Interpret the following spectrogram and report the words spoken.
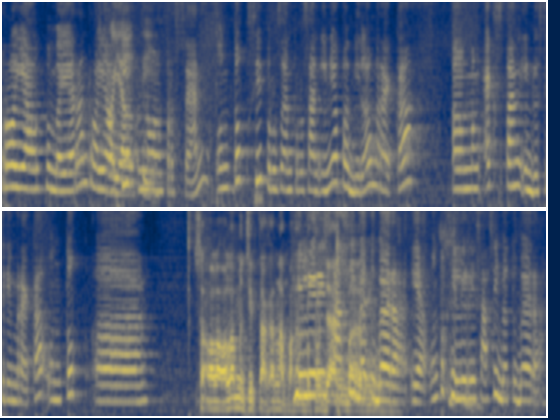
royal pembayaran royalti Royalti. 0% untuk si perusahaan-perusahaan ini apabila mereka eh, mengekspan industri mereka untuk eh, Seolah-olah menciptakan lapangan pekerjaan hilirisasi batu bara, ya untuk hilirisasi batu bara,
